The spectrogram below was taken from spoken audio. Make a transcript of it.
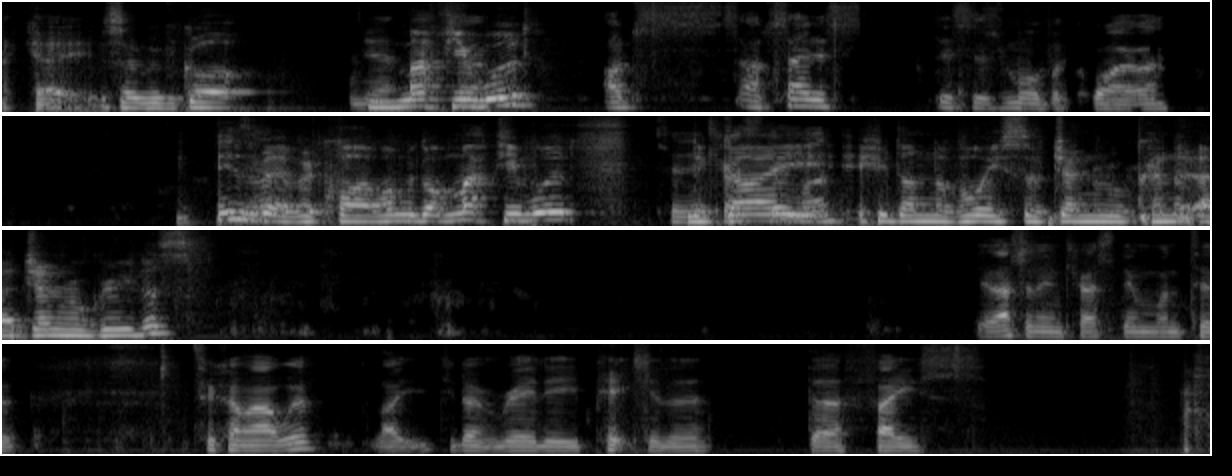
Okay, so we've got Yeah, Matthew uh, Wood. I'd I'd say this this is more of a quiet one. Here's a bit of a quiet one. We've got Matthew Wood, the guy one. who done the voice of General uh, General Grievous. Yeah, that's an interesting one to to come out with. Like you don't really picture the the face.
